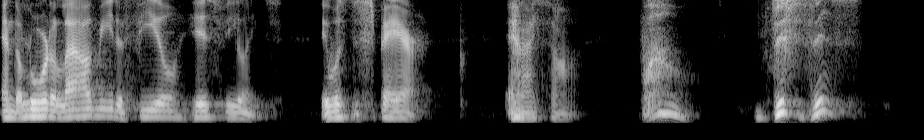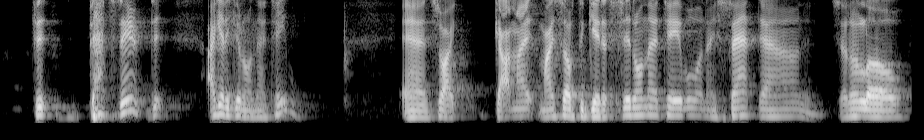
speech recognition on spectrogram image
and the Lord allowed me to feel his feelings. It was despair. And I thought, whoa, this is this. That's there. I got to get on that table. And so I got my, myself to get it, sit on that table, and I sat down and said hello.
